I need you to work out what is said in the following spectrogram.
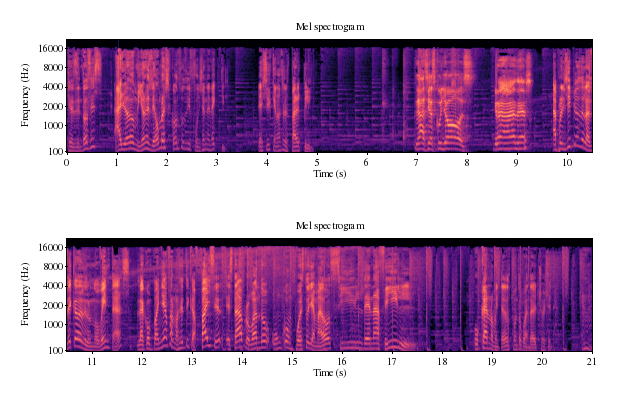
que desde entonces ha ayudado a millones de hombres con su disfunción eréctil. Es decir, que no se les para el pilín. Gracias, cuyos. Gracias. A principios de las décadas de los 90, la compañía farmacéutica Pfizer estaba probando un compuesto llamado sildenafil. UK 92.4880. Mm.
